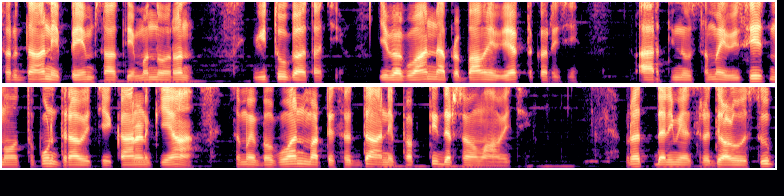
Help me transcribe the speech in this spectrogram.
શ્રદ્ધા અને પ્રેમ સાથે મનોરન ગીતો ગાતા છે, જે ભગવાનના પ્રભાવને વ્યક્ત કરે છે. આરતીનો સમય વિશેષ મહત્વપૂર્ણ ધરાવે છે, કારણ કે આ સમય ભગવાન માટે શ્રદ્ધા અને ભક્તિ દર્શાવવામાં આવે છે. વ્રત દરમિયાન શ્રદ્ધાળુઓ શુભ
